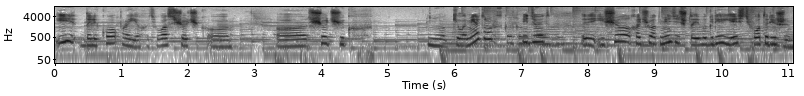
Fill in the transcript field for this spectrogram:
и далеко проехать. У вас счетчик Э, счетчик э, километров Сколько идет. Э, Еще хочу отметить, что и в игре есть фоторежим.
